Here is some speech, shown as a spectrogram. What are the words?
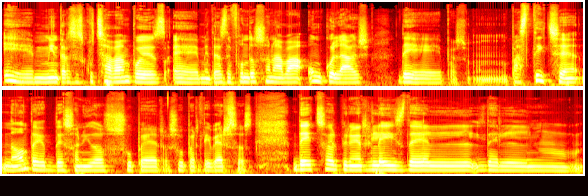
eh, mientras escuchaban, pues, eh, mientras de fondo sonaba un collage de, pues, un pastiche, ¿no? De, de sonidos súper, súper diversos. De hecho, el primer release del, del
